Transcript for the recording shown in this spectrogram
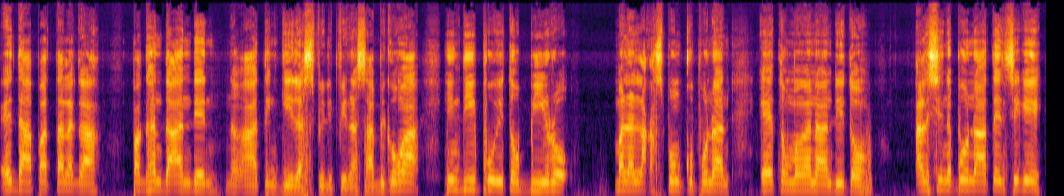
eh dapat talaga paghandaan din ng ating Gilas Pilipinas. Sabi ko nga, hindi po ito biro. Malalakas pong kupunan etong mga nandito alisin na po natin, sige,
